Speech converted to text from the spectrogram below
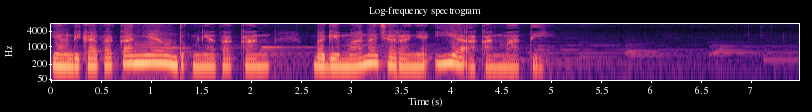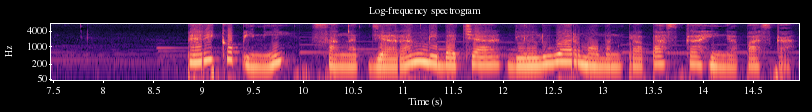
yang dikatakannya untuk menyatakan bagaimana caranya ia akan mati. Perikop ini sangat jarang dibaca di luar momen prapaskah hingga pasca.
